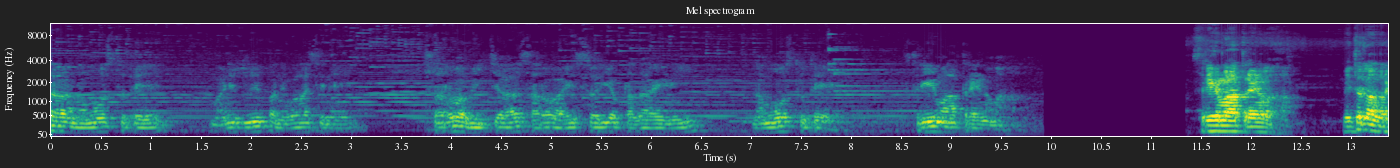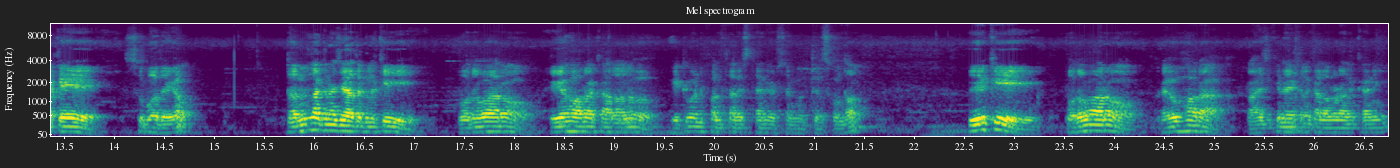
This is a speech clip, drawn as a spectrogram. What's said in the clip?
నమోస్తుతే మణిద్వీప నివాసినే సర్వ విద్య సర్వ ఐశ్వర్య ప్రదాయిని నమోస్తుతే శ్రీమాత్రే నమ. శ్రీమాత్రే నమ. మిత్రులందరికీ శుభోదయం. ధనులగ్న జాతకులకి బుధవారం ఏ హోరాకాలలో ఎటువంటి ఫలితాలు ఇస్తాయనే విషయం గురించి తెలుసుకుందాం. వీరికి బుధవారం రవిహోర రాజకీయ నాయకులను కలవడానికి కానీ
